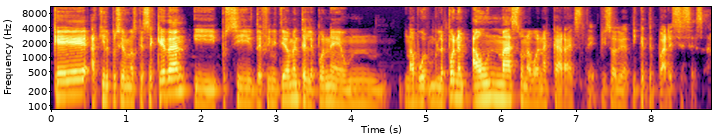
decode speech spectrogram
Que aquí le pusieron los que se quedan. Y pues sí, definitivamente le pone un. le pone aún más una buena cara a este episodio. ¿A ti qué te parece, César?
